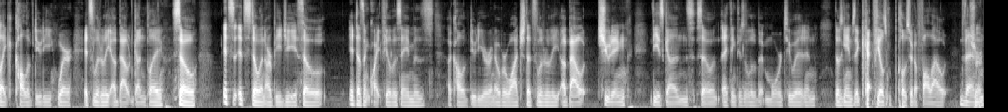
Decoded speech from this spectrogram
like Call of Duty where it's literally about gunplay. So it's it's still an RPG. So it doesn't quite feel the same as a Call of Duty or an Overwatch that's literally about shooting these guns. So I think there's a little bit more to it, and those games it feels closer to Fallout than Sure.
